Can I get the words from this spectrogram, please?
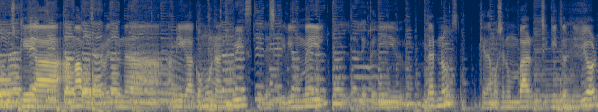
Yo busqué a, a Magos a través de una amiga común, Ann Chris, y le escribí un mail, le, le pedí vernos, quedamos en un bar chiquito en New York,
